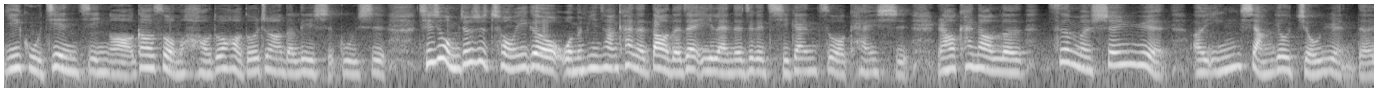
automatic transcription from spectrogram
以古鉴今哦，告诉我们好多好多重要的历史故事。其实我们就是从一个我们平常看得到的在宜兰的这个旗杆座开始，然后看到了这么深远呃影响又久远的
